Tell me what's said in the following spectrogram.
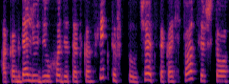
А когда люди уходят от конфликтов, получается такая ситуация, что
